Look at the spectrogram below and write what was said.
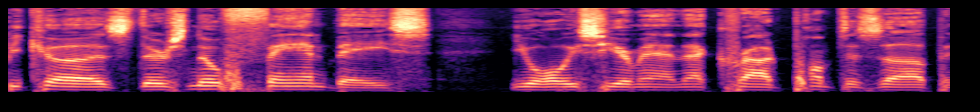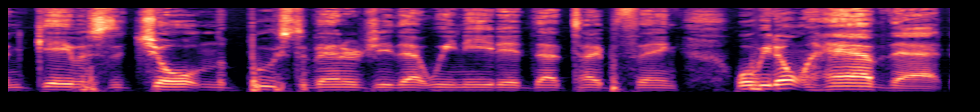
because there's no fan base you always hear, man, that crowd pumped us up and gave us the jolt and the boost of energy that we needed, that type of thing. Well, we don't have that.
